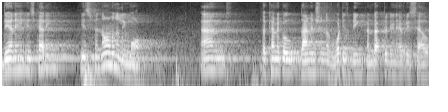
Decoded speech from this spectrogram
DNA is carrying is phenomenally more. And the chemical dimension of what is being conducted in every cell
